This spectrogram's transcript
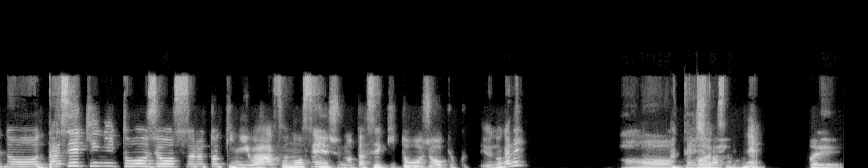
あの、打席に登場するときには、その選手の打席登場曲っていうのがね、ああったりしますもんね。はい。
